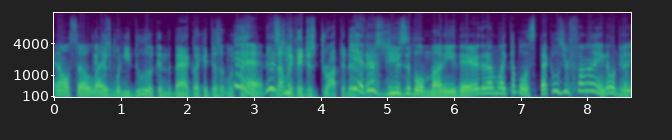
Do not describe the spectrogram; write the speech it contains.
and also Because like when you do look in the bag, like it doesn't look like yeah, it's there's not u- like they just dropped it in yeah, there's usable money there. That I'm like, a couple of speckles, you're fine. No one's Yeah. yeah,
